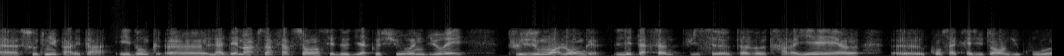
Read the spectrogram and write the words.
euh, soutenu par l'État. Et donc euh, la démarche d'insertion, c'est de dire que sur une durée plus ou moins longue, les personnes puissent euh, peuvent travailler, consacrer du temps du coup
